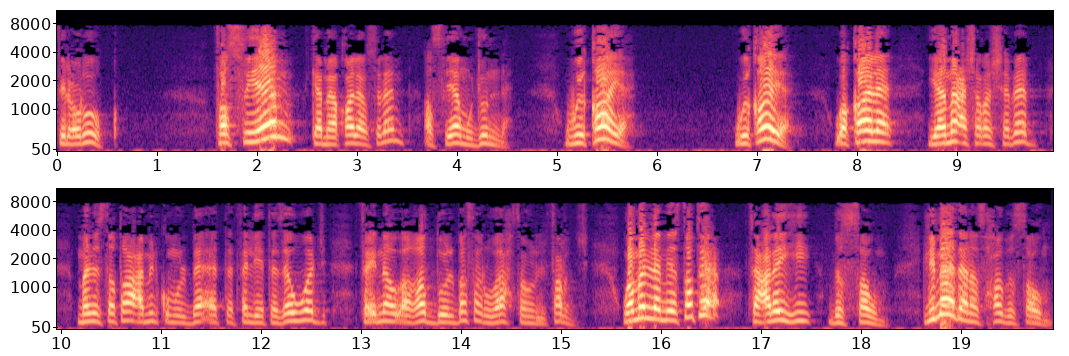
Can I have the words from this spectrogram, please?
في العروق. فالصيام كما قال عليه السلام الصيام جنة. وقاية. وقاية. وقال يا معشر الشباب من استطاع منكم الباءة فليتزوج فإنه أغض البصر وأحسن الفرج. ومن لم يستطع فعليه بالصوم. لماذا نصحه بالصوم؟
